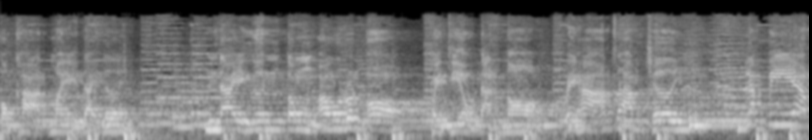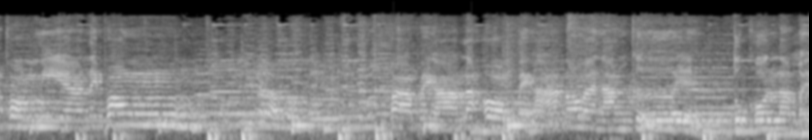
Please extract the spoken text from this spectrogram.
ก็ขาดไม่ได้เลยได้เงินต้องเอารถออก ไปเที่ยวด้านนอก ไปหาตามเชย ลักเบียของเมียในพ้องพาไปหาละองไปหาน้องนางเคย ทุกคนละไม่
